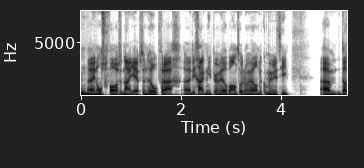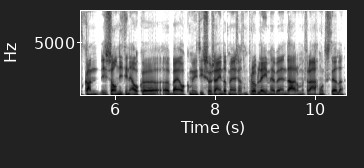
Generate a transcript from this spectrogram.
Mhm. Eh, in ons geval was het, nou, je hebt een hulpvraag. eh, die ga ik niet per mail beantwoorden, maar wel in de community. Ehm, dat kan, het zal niet in elke, eh, bij elke community zo zijn. Dat mensen echt een probleem hebben en daarom een vraag moeten stellen.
